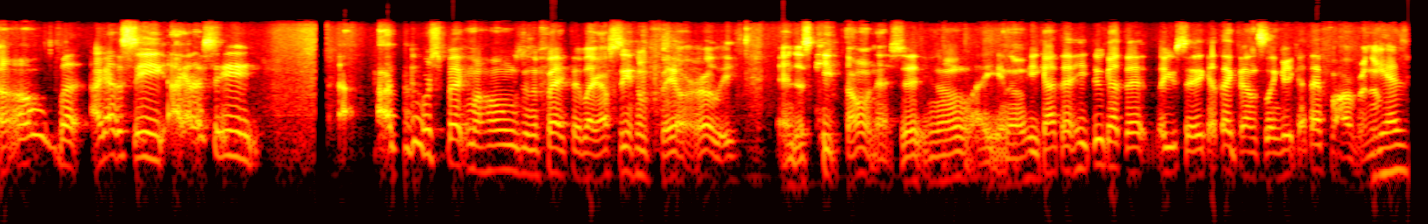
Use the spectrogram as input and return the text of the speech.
Oh, but I gotta see. I gotta see. I, do respect Mahomes and the fact that like I've seen him fail early and just keep throwing that shit. You know, like you know he got that. He do got that. Like you said, he got that gunslinger. He got that fire in him. He has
